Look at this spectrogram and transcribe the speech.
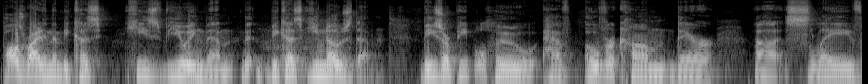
Paul's writing them because he's viewing them because he knows them. These are people who have overcome their uh, slave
